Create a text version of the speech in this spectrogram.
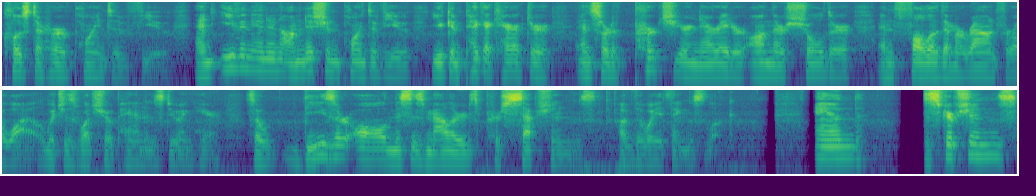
close to her point of view. And even in an omniscient point of view, you can pick a character and sort of perch your narrator on their shoulder and follow them around for a while, which is what Chopin is doing here. So these are all Mrs. Mallard's perceptions of the way things look. And descriptions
